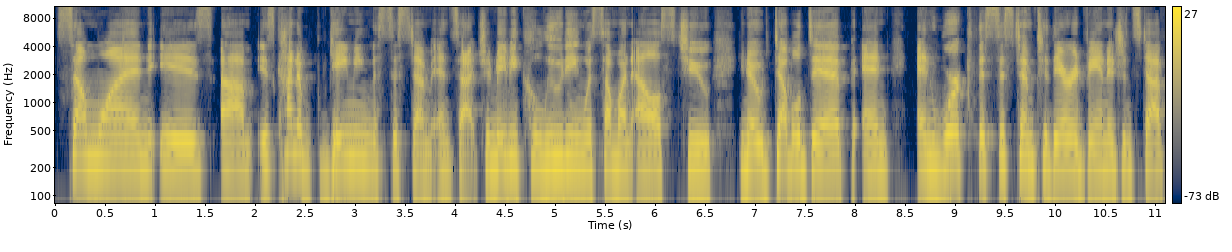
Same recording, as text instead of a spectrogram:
someone is um, is kind of gaming the system and such, and maybe colluding with someone else to you know double dip and and work the system to their advantage and stuff.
